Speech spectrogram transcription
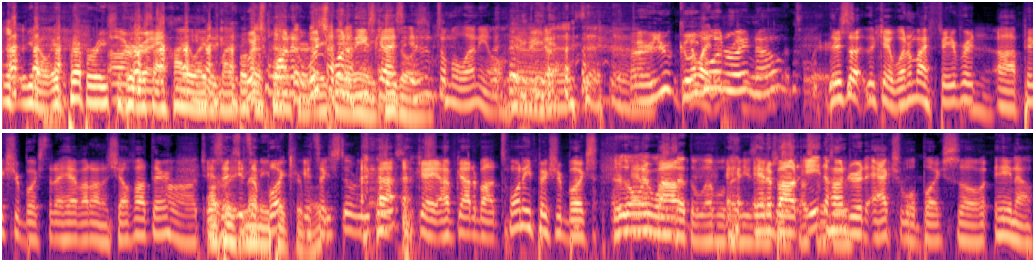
Yeah. you know, in preparation All for this, I right. highlighted my book. Which of one? chapters, Which one of aka these guys Googling. isn't a millennial? There we go. Are you No, I googling didn't. right now? That's hilarious. There's a okay. One of my favorite Hmm. uh, picture books that I have out on a shelf out there Aw, is a, Of his it's a many book. picture It's you still read those? okay. I've got about 20 picture books They're the and only about- ones at the level that he's at. and actually about accustomed to. 800 actual books. So hey now.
